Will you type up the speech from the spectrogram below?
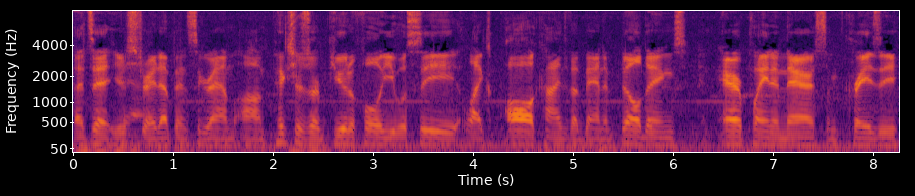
That's it. You're Yeah. straight up Instagram. Um, pictures are beautiful. You will see like all kinds of abandoned buildings, an airplane in there, some crazy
